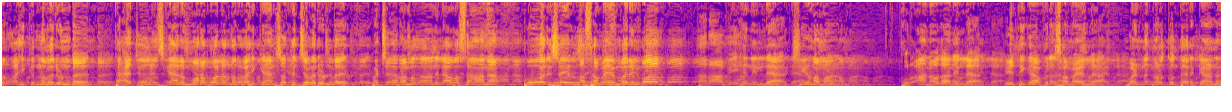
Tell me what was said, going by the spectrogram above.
നിർവഹിക്കുന്നവരുണ്ട്. തഹജ്ജുദ് നിസ്കാരം മുറ പോലെ നിർവഹിക്കാൻ ശ്രദ്ധിച്ചവരുണ്ട്. പക്ഷേ റമദാനിൽ അവസാന പോരിശയുള്ള സമയം വരുമ്പോ തറാവീഹിനില്ല ക്ഷീണമാണ്. ഖുർആൻ ഓതാനില്ല എഴുത്തിക്കാപ്പിന് സമയമല്ല. പെണ്ണുങ്ങൾക്കും തിരക്കാണ്.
